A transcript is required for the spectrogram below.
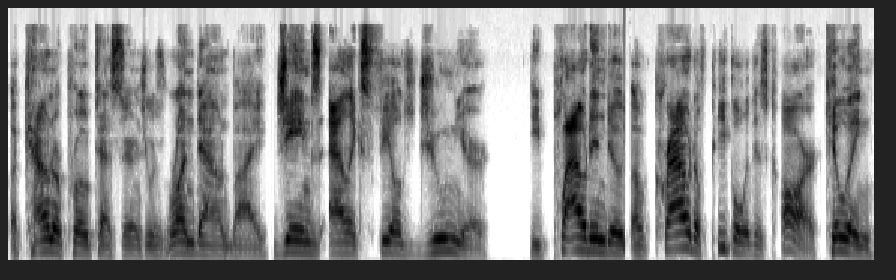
a counter protester, and she was run down by James Alex Fields Jr., he plowed into a crowd of people with his car, killing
